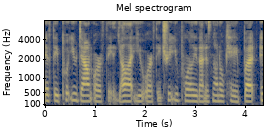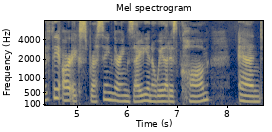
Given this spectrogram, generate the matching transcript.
if they put you down, or if they yell at you, or if they treat you poorly, that is not okay. But if they are expressing their anxiety in a way that is calm and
